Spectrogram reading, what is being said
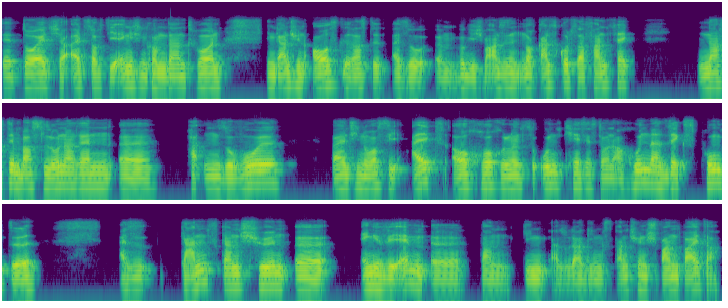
der deutsche als auch die englischen Kommentatoren, sind ganz schön ausgerastet. Also ähm, wirklich Wahnsinn. Noch ganz kurzer Fun Fact. Nach dem Barcelona-Rennen äh, hatten sowohl Valentino Rossi als auch Jorge Alonso und Casey Stoner 106 Punkte. Also ganz, ganz schön äh, enge WM äh, dann ging, also da ging es ganz schön spannend weiter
